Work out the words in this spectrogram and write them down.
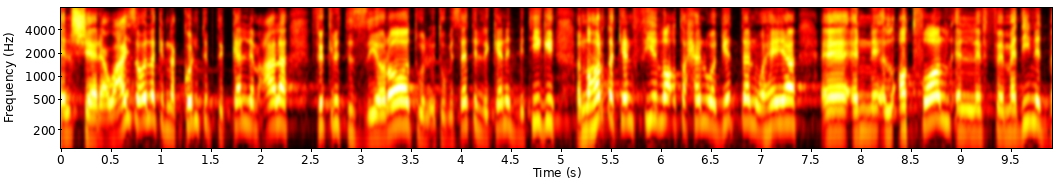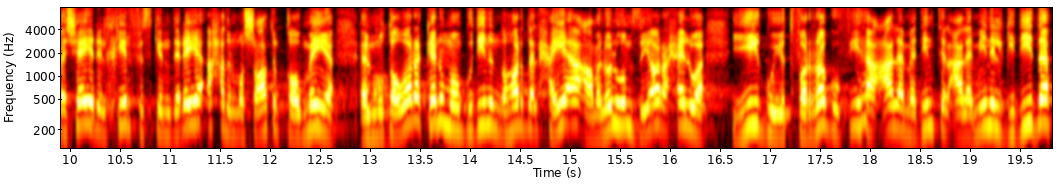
الشارع. وعايز أقول لك إنك كنت بتتكلم على فكرة الزيارات والأتوبيسات اللي كانت بتيجي. النهاردة كان في لقطة حلوة جدا وهي آه، إن الأطفال اللي في مدينة بشاير الخير في اسكندرية أحد المشروعات القومية المطورة كانوا موجودين النهاردة الحقيقة عملوا لهم زيارة حلوة يجوا يتفرجوا فيها على مدينة العالمين الجديدة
